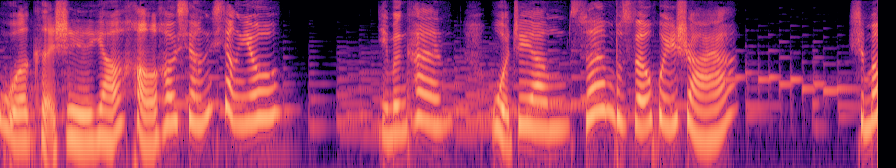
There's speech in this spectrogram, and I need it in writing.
我可是要好好想想哟。”你们看，我这样算不算会耍啊？什么？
